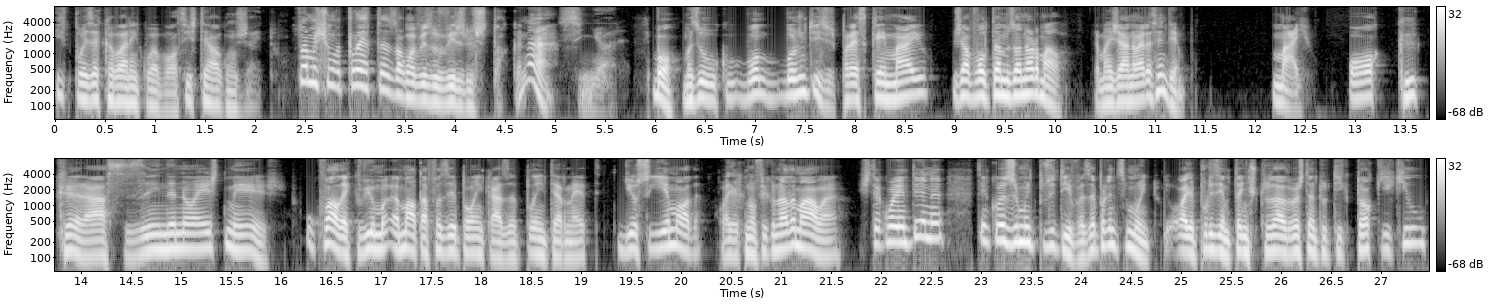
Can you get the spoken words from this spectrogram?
E depois acabarem com a bolsa. Isto tem algum jeito. Os homens são atletas. Alguma vez o vírus lhes toca? Não, senhor. Bom, mas o, bom, boas notícias. Parece que em maio já voltamos ao normal. Também já não era sem tempo. Maio. Oh, que caraças, ainda não é este mês. O que vale é que vi uma, a malta a fazer pão em casa pela internet e eu segui a moda. Olha que não fico nada mal, hein? Isto a quarentena tem coisas muito positivas, aprende-se muito. Olha, por exemplo, tenho estudado bastante o TikTok e aquilo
